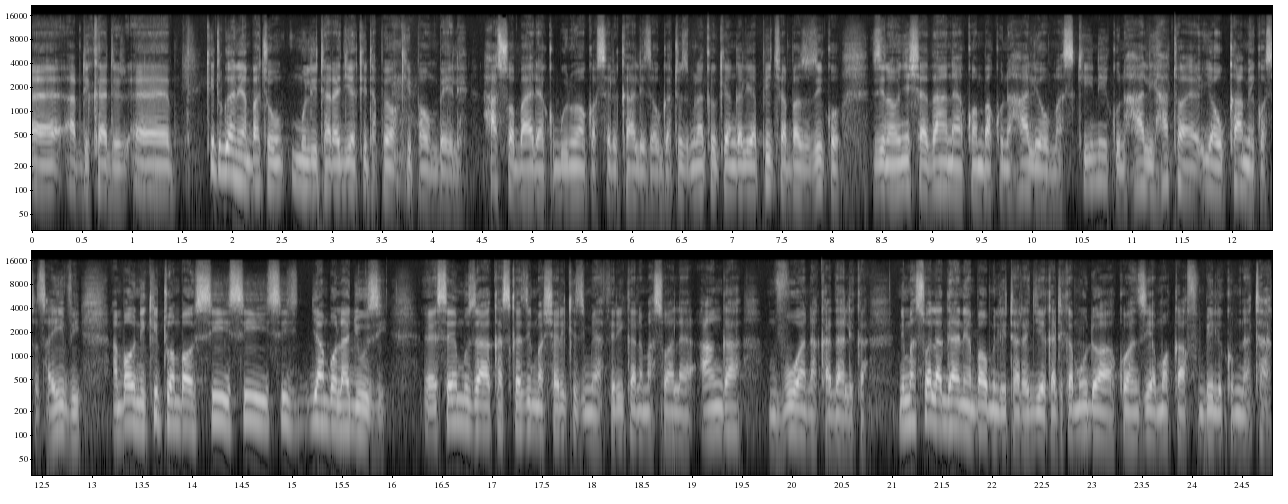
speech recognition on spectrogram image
eh, Abdikadir, eh, kitu gani ambacho mlitarajia kitapewa kipaumbele haswa baada ya kubuniwa kwa serikali za ugatuzi? Manake ukiangalia picha ambazo ziko zinaonyesha dhana ya kwamba kuna hali ya umaskini, kuna hali hata ya ukame kwa sasa hivi, ambao ni kitu ambayo si, si, si jambo la juzi. Eh, sehemu za kaskazini mashariki zimeathirika na masuala ya anga, mvua na kadhalika. Ni masuala gani ambayo mlitarajia katika muda wa kuanzia mwaka 2013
